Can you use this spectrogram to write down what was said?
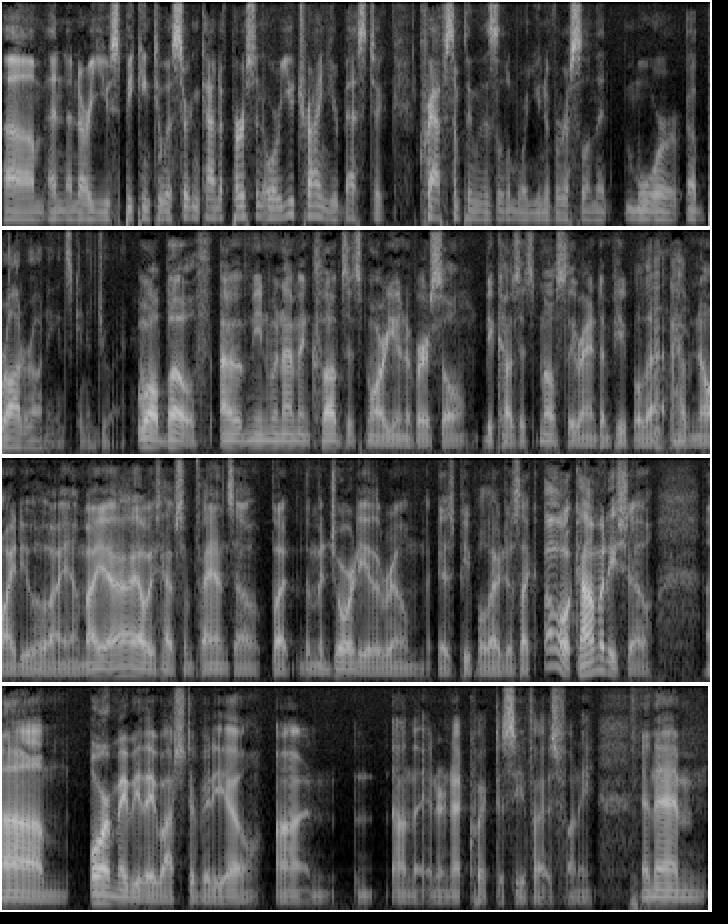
um, and and are you speaking to a certain kind of person or are you trying your best to craft something that is a little more universal and that more a broader audience can enjoy? Well, both. I mean, when I'm in clubs, it's more universal because it's mostly random people that have no idea who I am. I I always have some fans out, but the majority of the room is people that are just like, oh, a comedy show, um, or maybe they watched a video on on the internet quick to see if I was funny, and then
